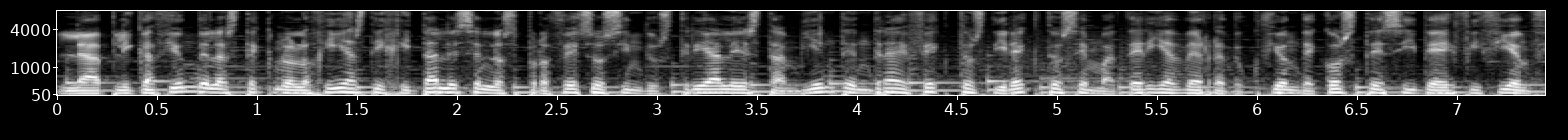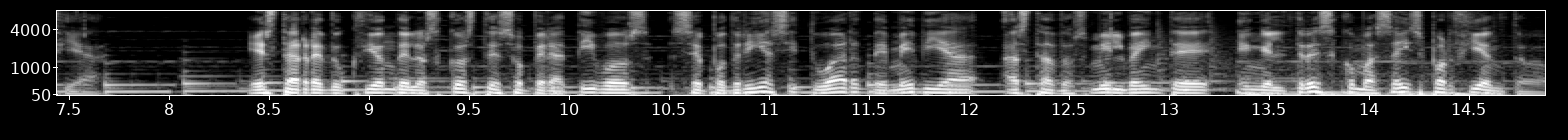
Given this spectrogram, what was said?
La aplicación de las tecnologías digitales en los procesos industriales también tendrá efectos directos en materia de reducción de costes y de eficiencia. Esta reducción de los costes operativos se podría situar de media hasta 2020 en el 3,6%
